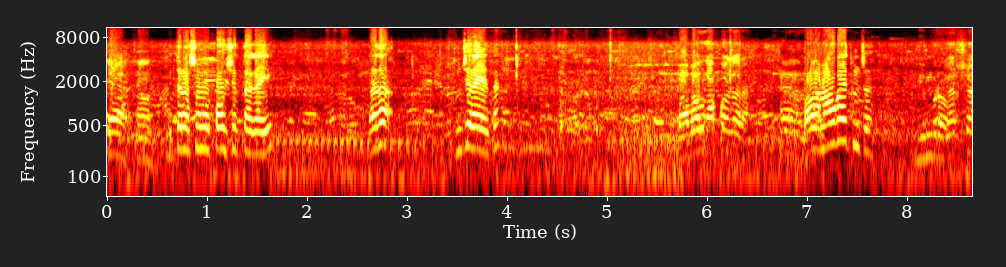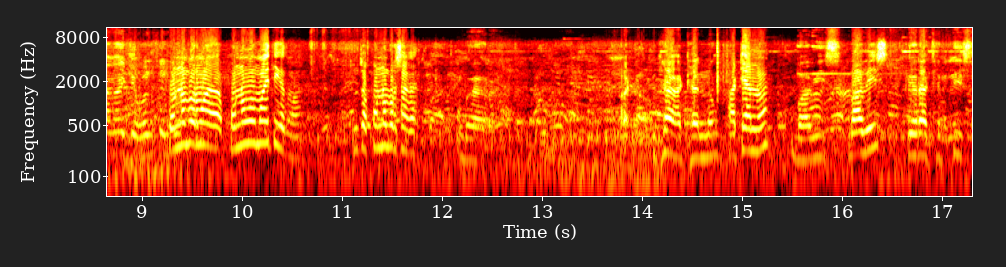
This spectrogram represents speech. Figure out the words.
मित्रांनो समोर पाहू शकता गाई दादा तुमची आहे का बाबा दाखव जरा. बाबा नाव काय तुमचं? भीमराव. सांगायचे होलसेल फोन नंबर मा- फोन नंबर माहिती आहे का तुम्हाला? तुमचा फोन नंबर सांगा. बरं. अठ्ठ्याण्णव अठ्ठ्याण्णव बावीस बावीस तेरा छत्तीस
